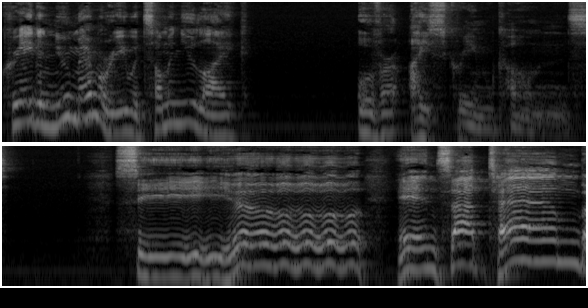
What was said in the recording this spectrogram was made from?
Create a new memory with someone you like over ice cream cones. See you in September.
